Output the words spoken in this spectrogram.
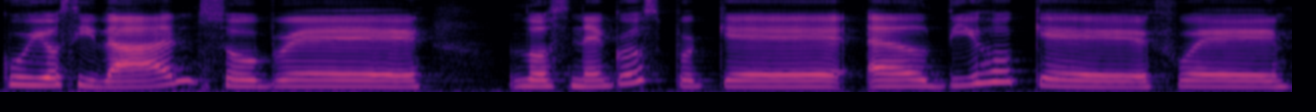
curiosidad sobre los negros porque él dijo que fue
